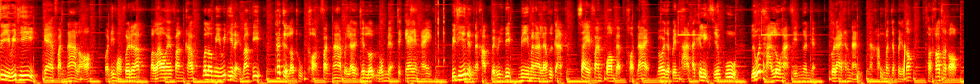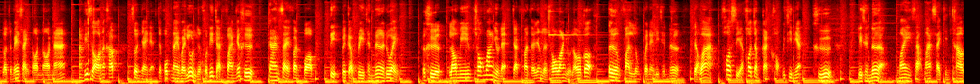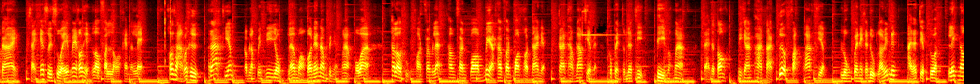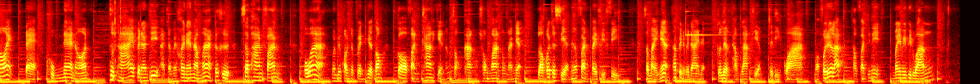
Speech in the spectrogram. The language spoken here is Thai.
4 วิธีแก้ฟันหน้าเหรอ วันนี้หมอเฟยได้รับมาเล่าให้ฟังครับ ว่าเรามีวิธีไหนบ้างที่ ถ้าเกิดเราถูกถอนฟันหน้าไปแล้ว อย่างเช่นรถล้มเนี่ยจะแก้ยังไง วิธีที่หนึ่งนะครับเป็นวิธีที่มีมานานแล้วคือการใส่ฟันปลอมแบบถอดได้ ไม่ว่าจะเป็นฐานอะคริลิกสีชมพู หรือว่าฐานโลหะสีเงินเนี่ยก็ได้ทั้งนั้นนะครับมันจำเป็นจะต้องถอดเข้าถอดออก เราจะไม่ใส่ตอนนอนนะทางที่สองนะครับส่วนใหญ่เนี่ยจะพบในวัยรุ่นหรือคนที่จัดฟันก็คือ การใส่ฟันปลอมติดไปกับรีเทนเนอร์ด้วย ก็คือเรามีช่องว่างอยู่แหละจัดฟันแต่ยังเหลือช่องว่างอยู่แล้วเราก็เติมฟันลงไปในรีเทนเนอร์แต่ว่าข้อเสียข้อจำกัดของวิธีนี้คือรีเทนเนอร์ไม่สามารถใส่กินข้าวได้ ใส่แค่สวยๆ ไม่เขาเห็นเราฟันหล่อแค่นั้นแหละ ข้อ 3 ก็คือรากเทียมกำลังเป็นที่นิยม และหมอก็แนะนำเป็นอย่างมาก เพราะว่าถ้าเราถูกถอนฟันไปแล้วทำฟันปลอมไม่อยากทำฟันปลอมถอดได้เนี่ยการทำรากเทียมเนี่ยก็เป็นตัวเลือกที่ดีมากๆ แต่จะต้องมีการผ่าตัดเพื่อฝังรากเทียม ลงไปในกระดูกเรานิดนึงอาจจะเจ็บตัวเล็กน้อย แต่คุ้มแน่นอน สุดท้ายเป็นอันที่อาจจะไม่ค่อยแนะนำมากก็คือสะพานฟัน เพราะว่ามันมีความจำเป็นที่จะต้องกอฟันข้างเคียงทั้งสองข้างของช่องว่างตรงนั้นเนี่ยเราก็จะเสียเนื้อฟันไปฟรีๆสมัยเนี้ยถ้าเป็นไปได้เนี่ยก็เลือกทำรากเทียมจะดีกว่าหมอเฟยได้รักทำฟันที่นี่ไม่มีผิดหวัง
